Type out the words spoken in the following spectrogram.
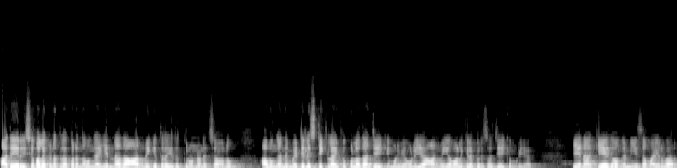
அதே ரிஷப லக்கணத்தில் பிறந்தவங்க என்னதான் ஆன்மீகத்தில் இருக்கணும்னு நினச்சாலும் அவங்க அந்த மெட்டலிஸ்டிக் லைஃபுக்குள்ளே தான் ஜெயிக்க முடியுமே ஒழிய ஆன்மீக வாழ்க்கையில் பெருசாக ஜெயிக்க முடியாது. ஏன்னா கேது அங்கே நீசமாயிருவார்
